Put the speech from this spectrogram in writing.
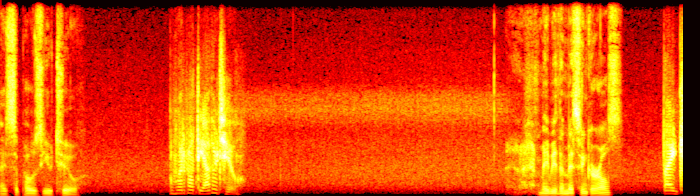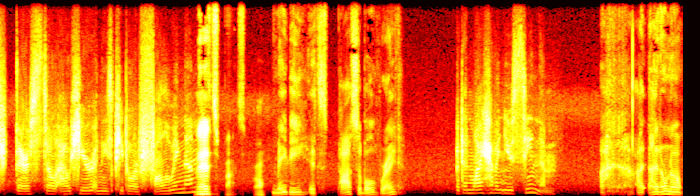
I suppose you too. What about the other two? Maybe the missing girls? Like, they're still out here and these people are following them? It's possible. Maybe. It's possible, right? But then why haven't you seen them? I, I, I don't know.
